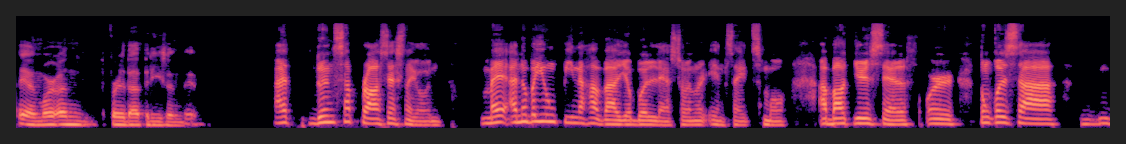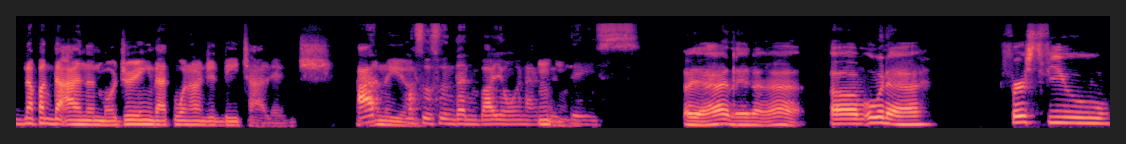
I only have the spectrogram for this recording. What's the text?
ayun, more on for that reason din. At dun sa process na yun, may ano ba yung pinaka-valuable lesson or insights mo about yourself or tungkol sa napagdaanan mo during that 100-day challenge? At Ano yun? masusundan ba yung 100 Mm. days? Ayan, ayun na nga. Um, una, first few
